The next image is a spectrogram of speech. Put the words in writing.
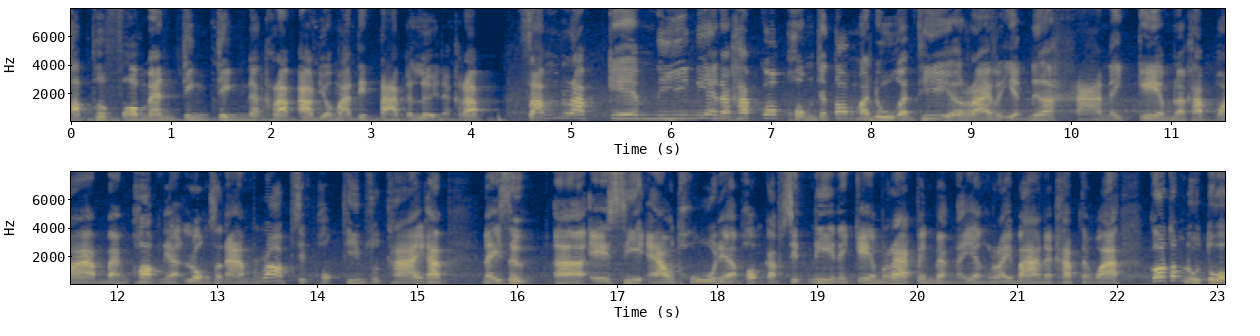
ท็อปเพอร์ฟอร์แมนซ์จริง ๆ นะครับ อ้าวเดี๋ยวมาติดตามกันเลยนะครับ สำหรับเกมนี้เนี่ยนะครับก็คงจะต้องมาดูกันที่รายละเอียดเนื้อหาในเกมแล้วครับว่าแบงคอกเนี่ยลงสนามรอบ 16 ทีมสุดท้ายครับ ในศึกอ่า ACL 2 เนี่ยพบกับซิดนีย์ในเกมแรกเป็นแบบไหนอย่างไรบ้างนะครับ แต่ว่าก็ต้องดูตัว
